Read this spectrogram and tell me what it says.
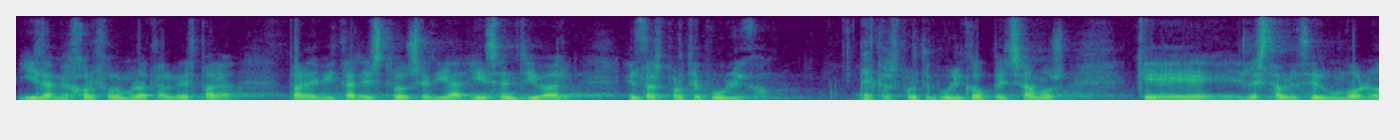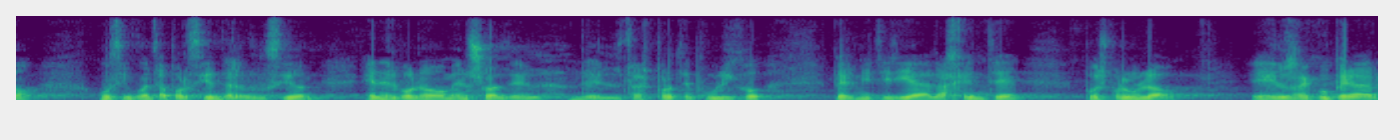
y la mejor fórmula tal vez para, para evitar esto sería incentivar el transporte público. El transporte público pensamos que el establecer un bono, un 50% de reducción en el bono mensual del, del transporte público permitiría a la gente, pues por un lado, el recuperar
